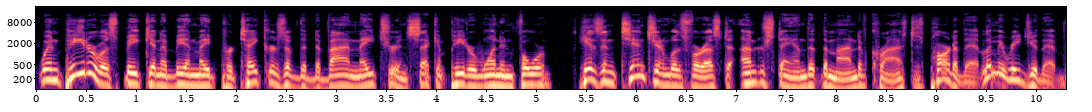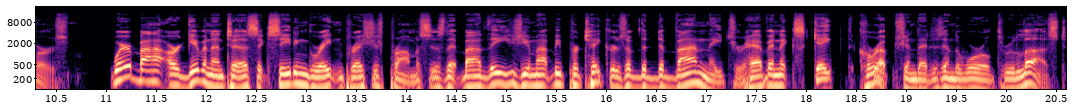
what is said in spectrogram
When Peter was speaking of being made partakers of the divine nature in 2 Peter 1 and 4, his intention was for us to understand that the mind of Christ is part of that. Let me read you that verse. Whereby are given unto us exceeding great and precious promises, that by these ye might be partakers of the divine nature, having escaped the corruption that is in the world through lust.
